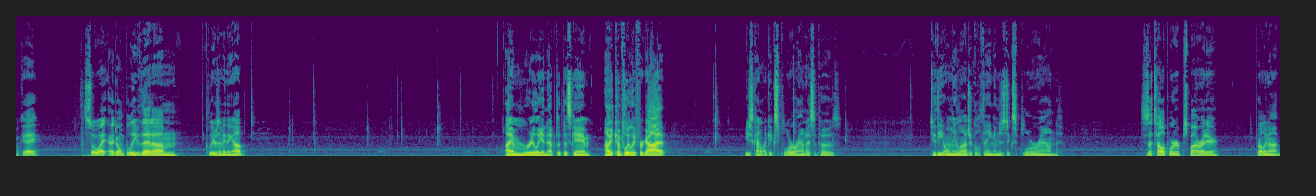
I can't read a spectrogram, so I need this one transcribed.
Okay. So I, I don't believe that um clears anything up. I am really inept at this game. I completely forgot. You just kind of like explore around, I suppose. Do the only logical thing and just explore around. Is this a teleporter spot right here? Probably not.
